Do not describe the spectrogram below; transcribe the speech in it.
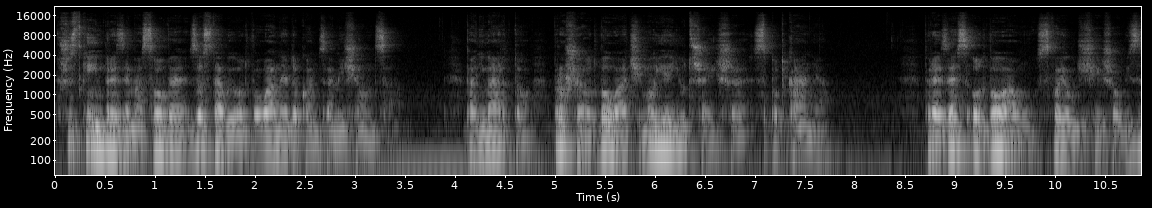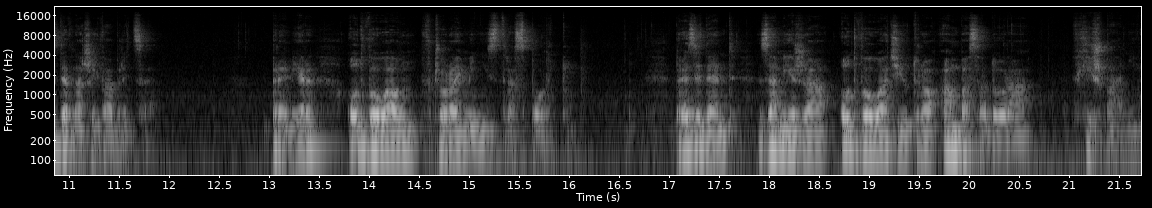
Wszystkie imprezy masowe zostały odwołane do końca miesiąca. Pani Marto, proszę odwołać moje jutrzejsze spotkania. Prezes odwołał swoją dzisiejszą wizytę w naszej fabryce. Premier odwołał wczoraj ministra sportu. Prezydent zamierza odwołać jutro ambasadora w Hiszpanii.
